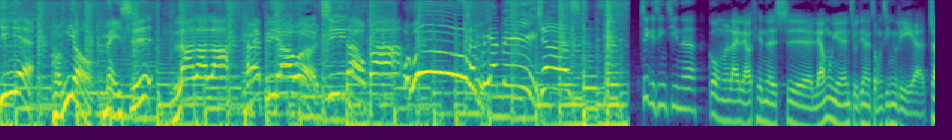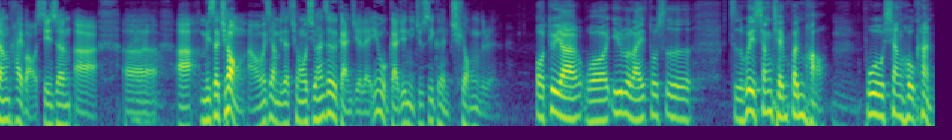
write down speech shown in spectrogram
音乐、朋友、美食，啦啦啦，Happy Hour 七到八，Happy Happy，Cheers。这个星期呢，跟我们来聊天的是梁木园酒店的总经理啊张太保先生啊，呃啊，Mr. Chong 啊，我们叫 Mr. Chong，我喜欢这个感觉嘞，因为我感觉你就是一个很穷的人。哦，对呀、我一路来都是只会向前奔跑，不向后看。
